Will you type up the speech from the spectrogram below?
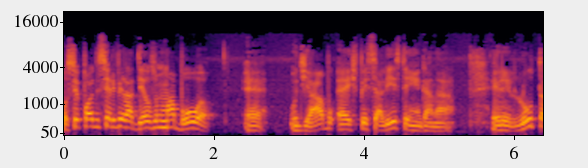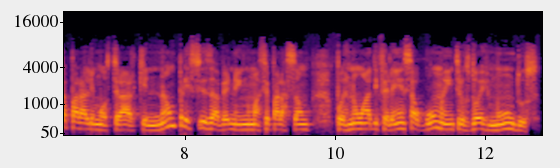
você pode servir a Deus numa boa. É, o diabo é especialista em enganar. Ele luta para lhe mostrar que não precisa haver nenhuma separação, pois não há diferença alguma entre os dois mundos.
